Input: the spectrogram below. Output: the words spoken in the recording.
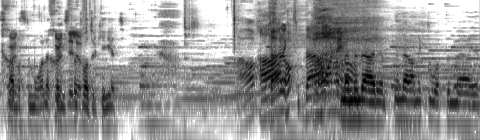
snabbaste målet. Jag visste att det var. Turkiet. Ja, Där, där har ni. Men den där, den där anekdoten med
